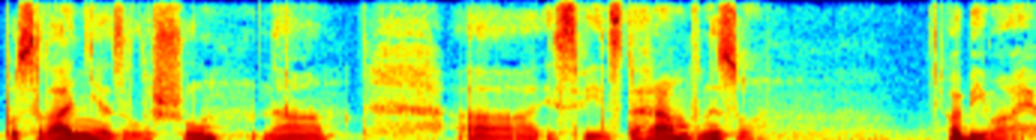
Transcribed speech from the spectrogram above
Посилання я залишу на е, свій інстаграм внизу. Обіймаю.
